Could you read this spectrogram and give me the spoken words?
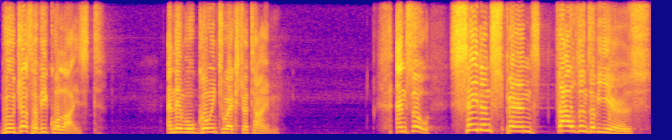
We'll just have equalized. And then we'll go into extra time. And so Satan spends thousands of years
